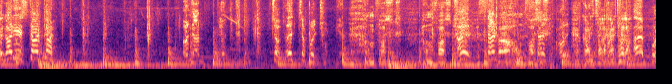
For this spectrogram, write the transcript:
ए, गाड़ी स्टार्ट कर. ए, चप्पल छूट गया हम फर्स्ट हम फर्स्ट स्टार्ट हम फर्स्ट गाड़ी चला गाड़ी चला.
